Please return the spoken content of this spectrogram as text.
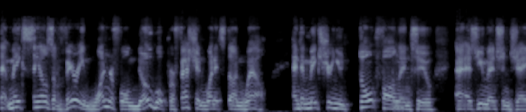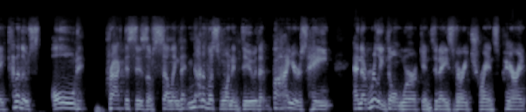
that make sales a very wonderful, noble profession when it's done well. And to make sure you don't fall into, as you mentioned, Jay, kind of those old practices of selling that none of us want to do, that buyers hate, and that really don't work in today's very transparent,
